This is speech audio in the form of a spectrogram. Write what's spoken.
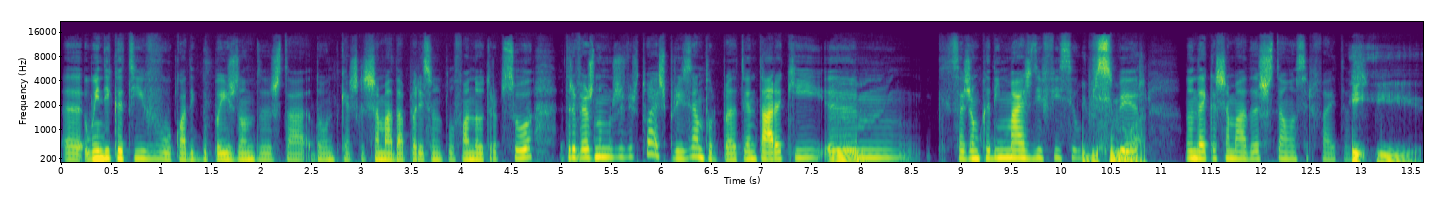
uh, o indicativo, o código do país de onde, está, de onde queres que a chamada apareça no telefone da outra pessoa, através de números virtuais, por exemplo, para tentar aqui um, hum. que seja um bocadinho mais difícil perceber. Dissimular onde é que as chamadas estão a ser feitas. E, e,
